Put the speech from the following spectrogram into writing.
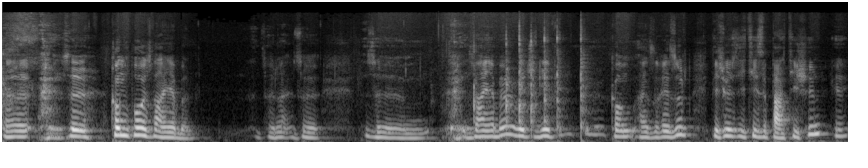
uh, the compose variable, the, the, the um, variable which give come as a result because it is a partition. Okay?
